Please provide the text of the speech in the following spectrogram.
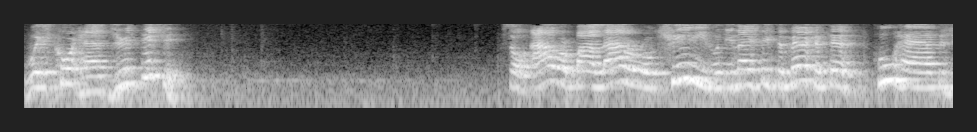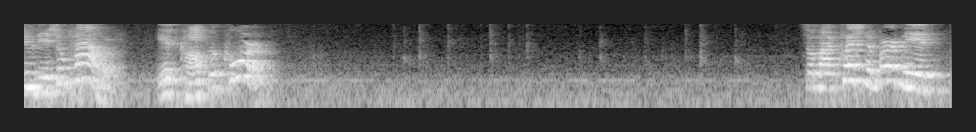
which court has jurisdiction. So our bilateral treaties with the United States of America says who has the judicial power? It's consular court. So my question of burden is,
